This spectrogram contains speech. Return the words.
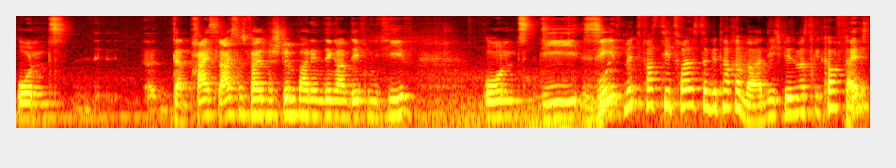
Und äh, das Preis-Leistungsverhältnis stimmt bei den Dingern definitiv. Und die sehen. mit fast die teuerste Gitarre war, die ich jemals gekauft habe. Echt?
